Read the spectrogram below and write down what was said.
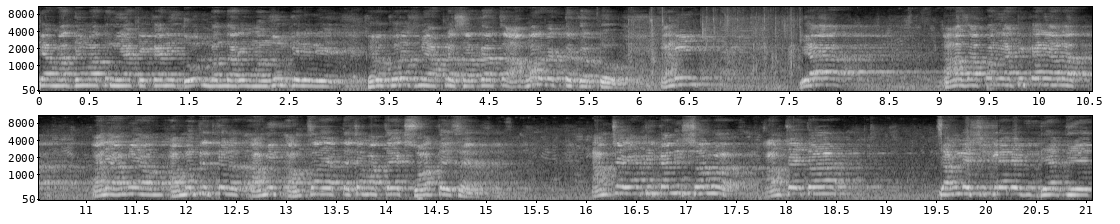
त्या माध्यमातून या ठिकाणी दोन बंधारे मंजूर केलेले आहेत. खरोखरच मी आपल्या सरकारचा आभार व्यक्त करतो. आणि या आज आपण या ठिकाणी आलात आणि आम्ही आम- आमंत्रित केलं. आम्ही आमचा या- त्याच्या मागचा एक स्वार्थ आहे साहेब. आमच्या या ठिकाणी सर्व आमच्या इथं चांगले शिकलेले विद्यार्थी आहेत.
